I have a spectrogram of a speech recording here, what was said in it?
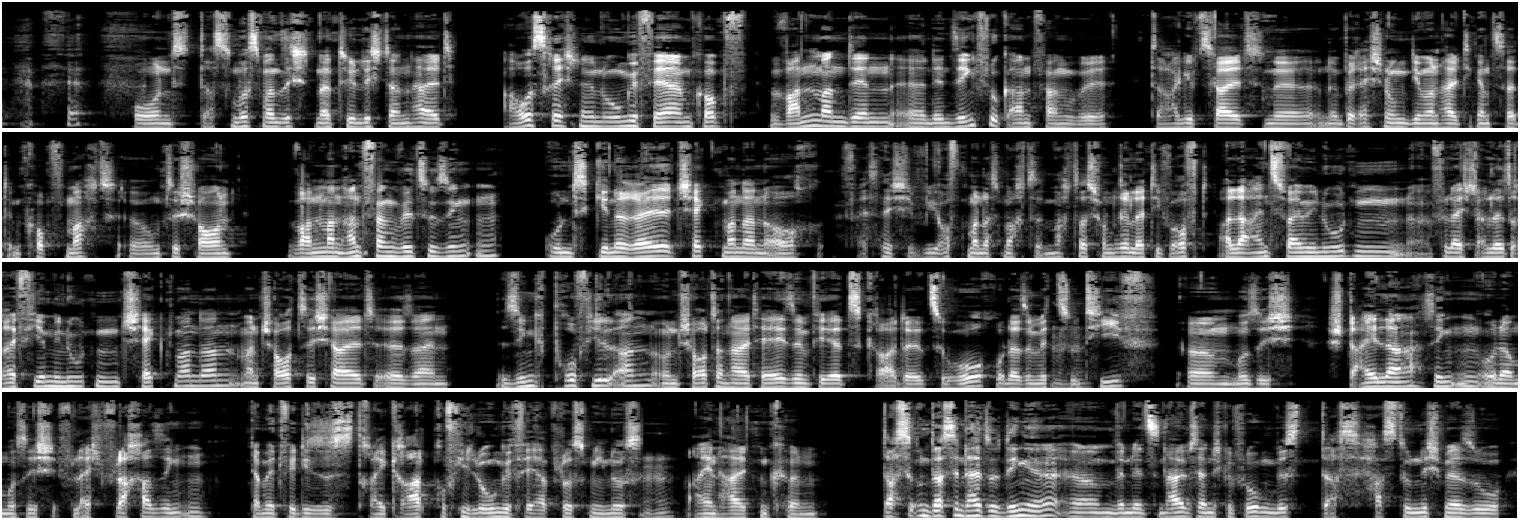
Und das muss man sich natürlich dann halt ausrechnen ungefähr im Kopf, wann man denn äh, den Sinkflug anfangen will. Da gibt's halt eine, eine Berechnung, die man halt die ganze Zeit im Kopf macht, äh, um zu schauen, wann man anfangen will zu sinken. Und generell checkt man dann auch, ich weiß nicht, wie oft man das macht, macht das schon relativ oft. Alle ein, zwei Minuten, äh, vielleicht alle drei, vier Minuten checkt man dann. Man schaut sich halt äh, sein Sinkprofil an und schaut dann halt, hey, sind wir jetzt gerade zu hoch oder sind wir mhm. zu tief? Ähm, muss ich steiler sinken oder muss ich vielleicht flacher sinken? damit wir dieses 3-Grad-Profil ungefähr plus minus mhm. einhalten können. Das, und das sind halt so Dinge, ähm, wenn du jetzt ein halbes Jahr nicht geflogen bist, das hast du nicht mehr so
